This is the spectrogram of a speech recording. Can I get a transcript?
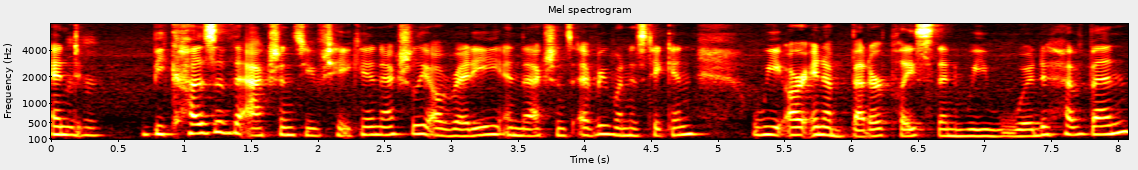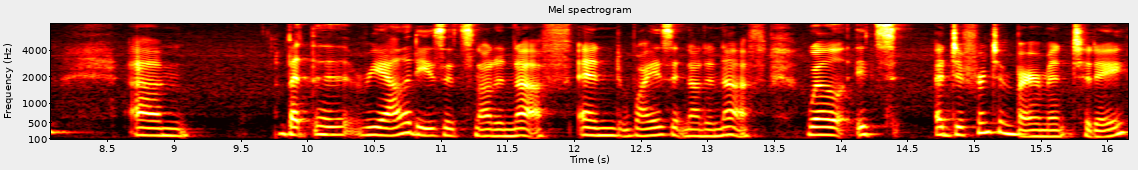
And mm-hmm. because of the actions you've taken actually already and the actions everyone has taken, we are in a better place than we would have been. Um, but the reality is, it's not enough. And why is it not enough? Well, it's a different environment today.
